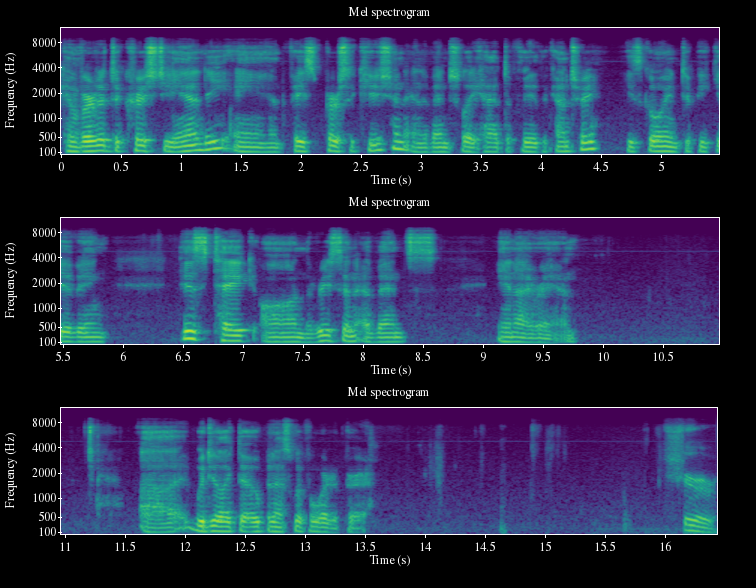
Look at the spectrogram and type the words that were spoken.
converted to Christianity and faced persecution and eventually had to flee the country. He's going to be giving his take on the recent events in Iran. Uh, would you like to open us with a word of prayer? Sure.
